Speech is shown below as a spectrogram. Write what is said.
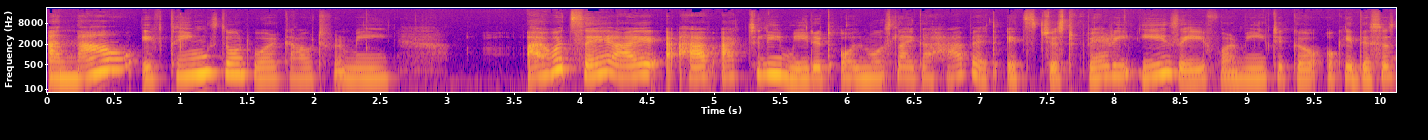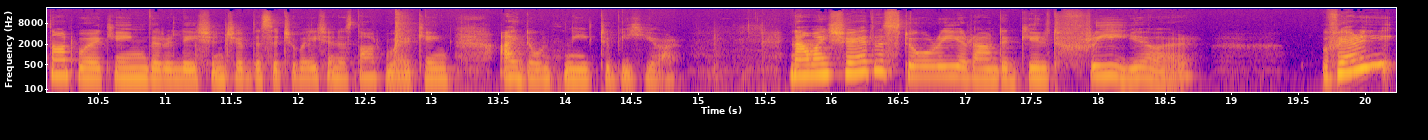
And now, if things don't work out for me, I would say I have actually made it almost like a habit. It's just very easy for me to go, okay, this is not working, the relationship, the situation is not working, I don't need to be here. Now, I share this story around a guilt free year very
